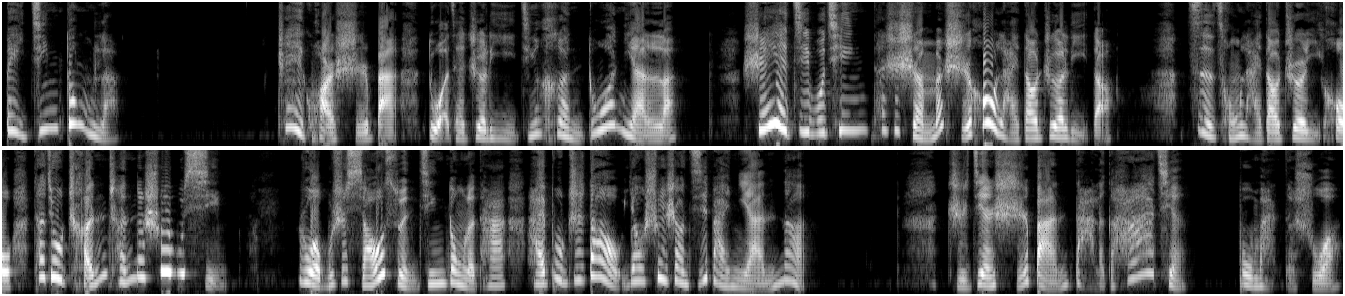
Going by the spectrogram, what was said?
被惊动了。这块石板躲在这里已经很多年了，谁也记不清它是什么时候来到这里的。自从来到这儿以后，他就沉沉的睡不醒。若不是小隼惊动了他，还不知道要睡上几百年呢。只见石板打了个哈欠，不满地说：“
